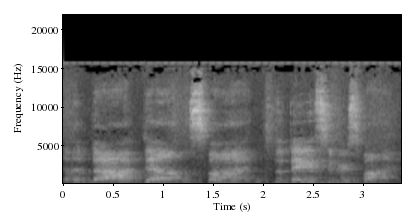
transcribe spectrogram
And then back down the spine to the base of your spine.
